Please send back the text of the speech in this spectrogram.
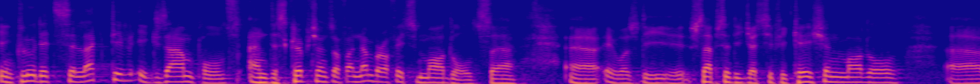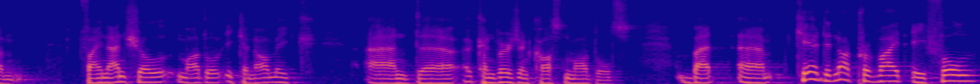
included selective examples and descriptions of a number of its models. Uh, uh, it was the subsidy justification model, um, financial model, economic, and uh, conversion cost models. But um, CARE did not provide a full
